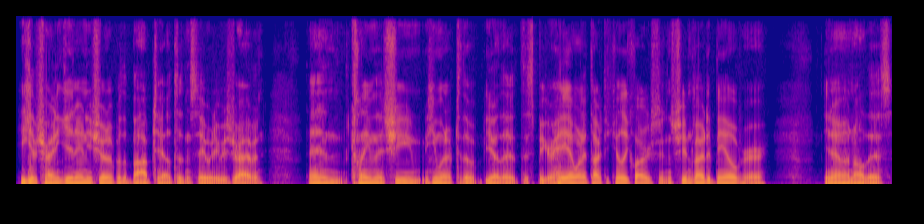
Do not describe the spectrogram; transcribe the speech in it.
he kept trying to get in. He showed up with a bobtail. Didn't say what he was driving. And claimed that she he went up to the you know the, the speaker hey i want to talk to kelly clarkson. She invited me over you know and all this.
